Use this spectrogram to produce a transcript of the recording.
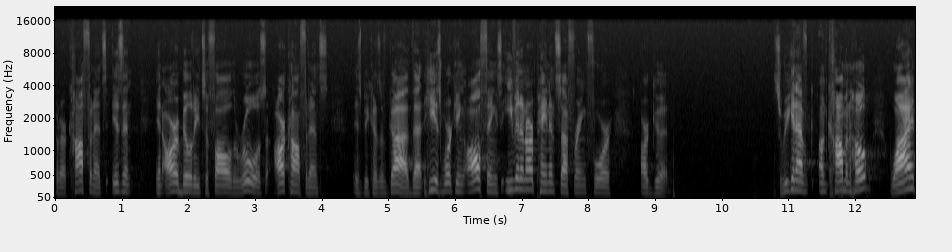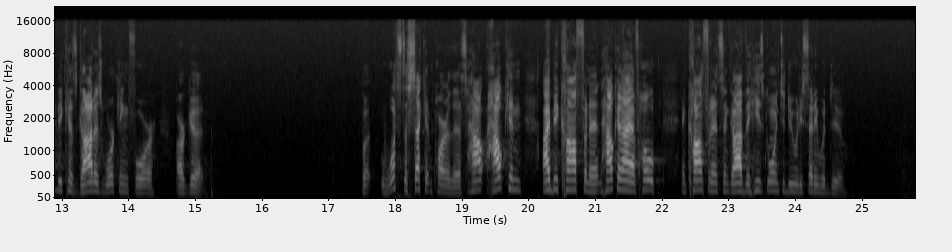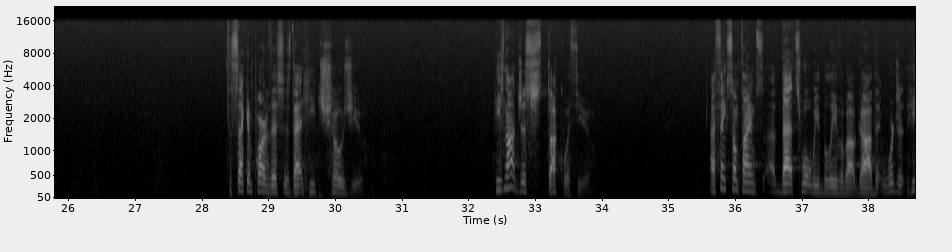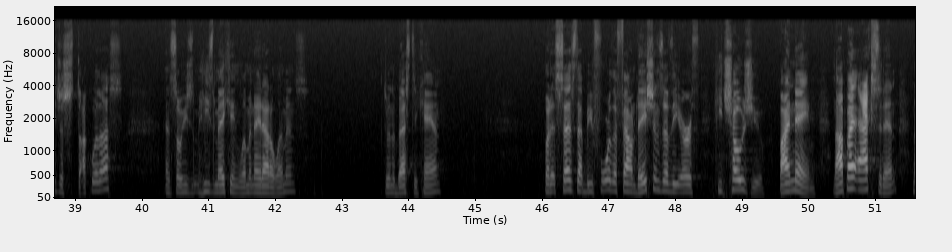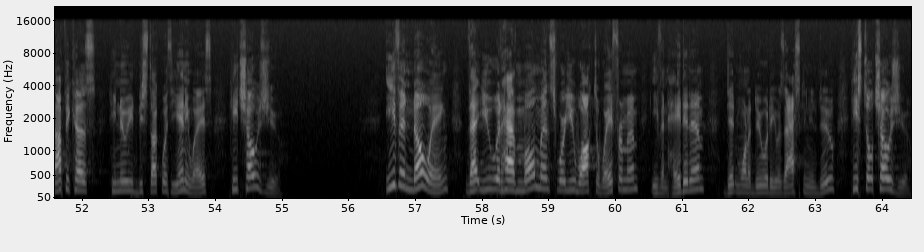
But our confidence isn't in our ability to follow the rules. Our confidence is because of God, that He is working all things, even in our pain and suffering, for our good. So we can have uncommon hope. Why? Because God is working for our good. But what's the second part of this? How, how can I be confident? How can I have hope and confidence in God that He's going to do what He said He would do? The second part of this is that He chose you. He's not just stuck with you. I think sometimes uh, that's what we believe about God, that we're just, he's just stuck with us, and so he's, he's making lemonade out of lemons, doing the best he can. But it says that before the foundations of the earth, he chose you by name, not by accident, not because he knew he'd be stuck with you anyways. He chose you. Even knowing that you would have moments where you walked away from him, even hated him, didn't want to do what he was asking you to do, he still chose you.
